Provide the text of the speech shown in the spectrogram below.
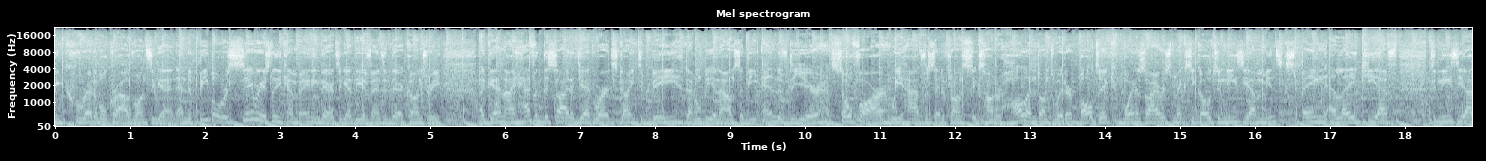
Incredible crowd once again, and the people were seriously campaigning there to get the event in their country. Again, I haven't decided yet where it's going to be. That will be announced at the end of the year. And so far, we have of 600 Holland on Twitter, Baltic, Buenos Aires, Mexico, Tunisia, Minsk, Spain, LA, Kiev, Tunisia,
